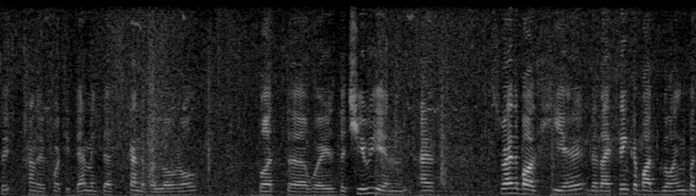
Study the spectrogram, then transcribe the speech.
340 damage that's kind of a low roll but uh, where is the Chiri and I've, it's right about here that I think about going but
